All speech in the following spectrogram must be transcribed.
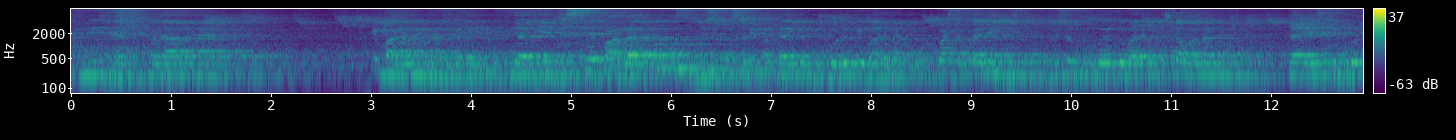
खनिज है, पदार्थ है, के बारे में जानकारी दी जाती है, जिससे बालक विश्व सभी प्रकार के भूगोल के बारे में पढ़ सकता है विश्व भूगोल के बारे में किसका वर्णन है, या एशियन भूगोल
